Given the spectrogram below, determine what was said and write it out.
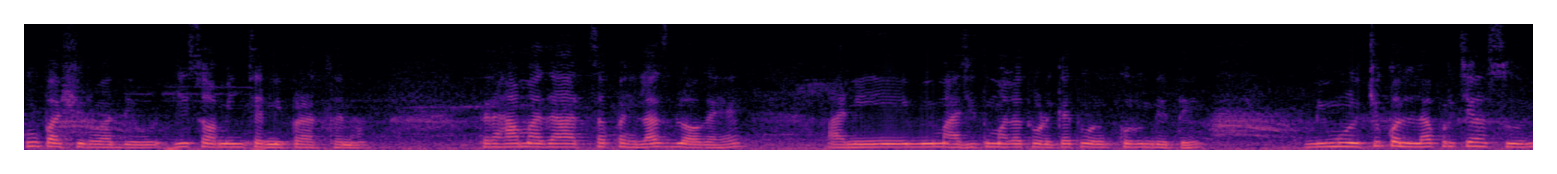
खूप आशीर्वाद देऊ ही स्वामींच्यांनी प्रार्थना. तर हा माझा आजचा पहिलाच ब्लॉग आहे आणि मी माझी तुम्हाला थोडक्यात ओळख करून देते. मी मूळची कोल्हापूरची असून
